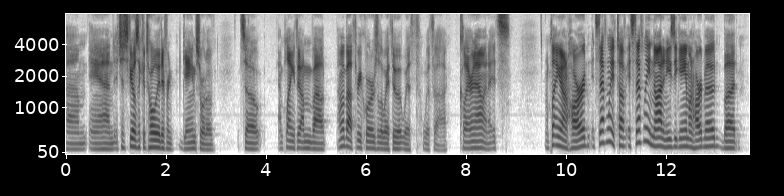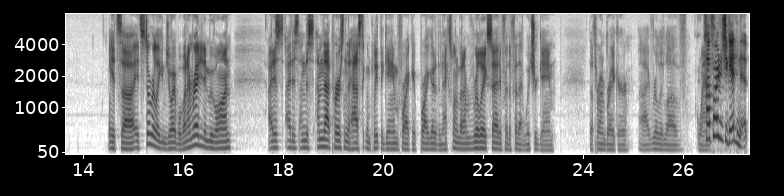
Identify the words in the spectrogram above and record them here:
um, and it just feels like a totally different game, sort of. So I'm playing through. I'm about I'm about three quarters of the way through it with with uh, Claire now, and it's I'm playing it on hard. It's definitely a tough. It's definitely not an easy game on hard mode, but it's uh it's still really enjoyable. But I'm ready to move on. I just I just I'm just I'm that person that has to complete the game before I can, before I go to the next one. But I'm really excited for the for that Witcher game, the Thronebreaker. Uh, I really love Gwent. How far did you get in it?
